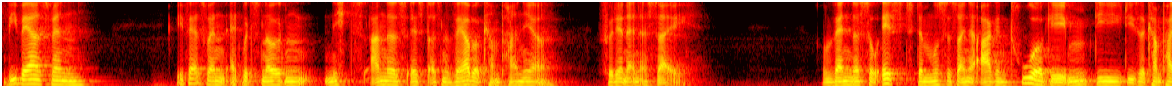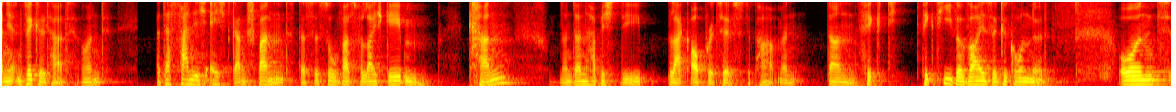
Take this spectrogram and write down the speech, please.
wie wäre es, wenn, wie wäre es, wenn Edward Snowden nichts anderes ist als eine Werbekampagne für den NSA? Und wenn das so ist, dann muss es eine Agentur geben, die diese Kampagne entwickelt hat. Und das fand ich echt ganz spannend, dass es sowas vielleicht geben kann. Und dann habe ich die Black Operatives Department dann fikt fiktiverweise gegründet. Und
